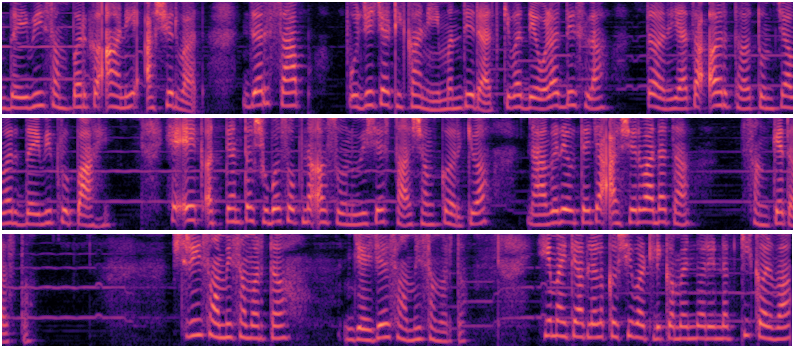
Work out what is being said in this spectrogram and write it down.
दैवी संपर्क आणि आशीर्वाद. जर साप पूजेच्या ठिकाणी मंदिरात किंवा देवळात दिसला तर याचा अर्थ तुमच्यावर दैवी कृपा आहे. हे एक अत्यंत शुभ स्वप्न असून विशेषतः शंकर किंवा नागदेवतेच्या आशीर्वादाचा संकेत असतो. श्री स्वामी समर्थ. जय जय स्वामी समर्थ. ही माहिती आपल्याला कशी वाटली कमेंटद्वारे नक्की कळवा.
